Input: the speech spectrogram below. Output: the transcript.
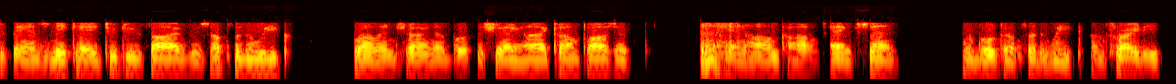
Japan's Nikkei 225 was up for the week, while in China, both the Shanghai Composite and Hong Kong's Hang Seng were both up for the week. On Friday,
